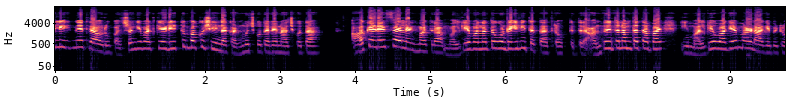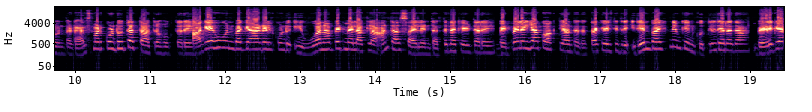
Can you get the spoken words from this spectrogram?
ಇಲ್ಲಿ ನೇತ್ರ ಅವರು ಬಜರಂಗಿ ಮಾತ್ ಕೇಳಿ ತುಂಬಾ ಖುಷಿಯಿಂದ ಕಣ್ಮುಚ್ಕೋತಾರೆ, ನಾಚ್ಕೋತಾ. ಆ ಕಡೆ ಸೈಲೆಂಟ್ ಮಾತ್ರ. ಮಲ್ಗೆ ಹೂವನ್ನ ತಗೊಂಡು ಇಲ್ಲಿ ತತ್ತ ಹತ್ರ ಹೋಗ್ತಿರ್ತಾರೆ ಅಂತೂ ಇಂತ ನಮ್ ತತ್ತ ಬಾಯ್, ಈ ಮಲ್ಗೆ ಹೂವಾಗೆ ಮರಳ ಆಗಿಬಿಟ್ರು ಅಂತ ಡ್ಯಾನ್ಸ್ ಮಾಡ್ಕೊಂಡು ತತ್ತ ಹತ್ರ ಹೋಗ್ತಾರೆ. ಹಾಗೆ ಹೂವನ್ ಬಗ್ಗೆ ಹಾಡ್ ಹೇಳ್ಕೊಂಡು ಈ ಹೂವನ ಬೆಡ್ ಮೇಲೆ ಹಾಕ್ಲಾ ಅಂತ ಸೈಲೆಂಟ್ ದತ್ತನ ಕೇಳ್ತಾರೆ. ಬೆಡ್ ಮೇಲೆ ಯಾಕೋ ಆಗ್ತೀಯಾ ಅಂತ ದತ್ತ ಕೇಳ್ತಿದ್ರೆ, ಇದೇನ್ ಬಾಯ್, ನಿಮ್ಗೇನ್ ಗೊತ್ತಿಲ್ದೇ ಇರೋದ? ಬೆಳಗ್ಗೆ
